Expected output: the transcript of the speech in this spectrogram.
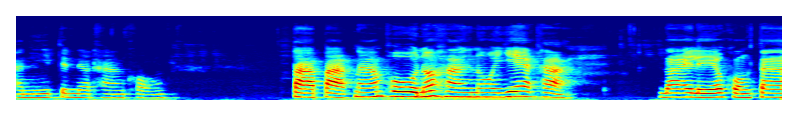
อันนี้เป็นแนวทางของตาปากน้ำโพเนาะฮานอยแยกค่ะ ได้แล้วของตา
